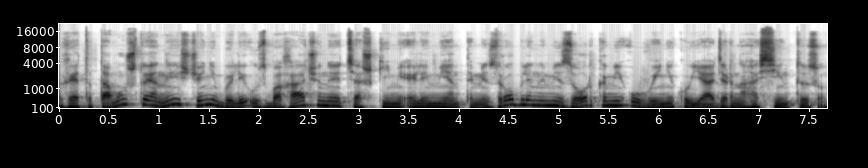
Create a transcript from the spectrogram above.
Гэта таму, што яны яшчэ не былі ўзбагачаныя цяжкімі элементамі, зробленымі зоркамі ў выніку ядзернага сінтэзу.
